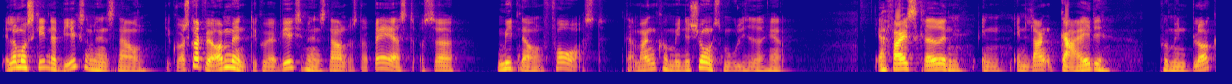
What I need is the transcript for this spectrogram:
eller måske endda virksomhedens navn. Det kunne også godt være omvendt. Det kunne være virksomhedens navn, der står bagerst, og så mit navn forrest. Der er mange kombinationsmuligheder her. Jeg har faktisk skrevet en, en, en lang guide på min blog,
